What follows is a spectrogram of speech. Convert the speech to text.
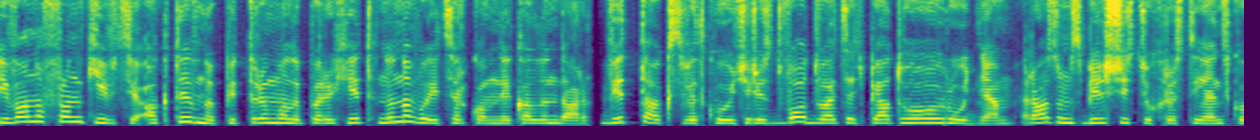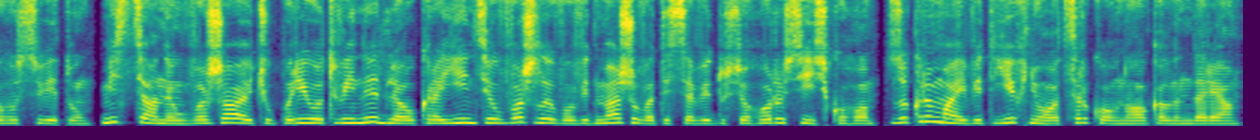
Івано-франківці активно підтримали перехід на новий церковний календар. Відтак святкують Різдво 25 грудня разом з більшістю християнського світу. Містяни вважають, у період війни для українців важливо відмежуватися від усього російського, зокрема й від їхнього церковного календаря.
